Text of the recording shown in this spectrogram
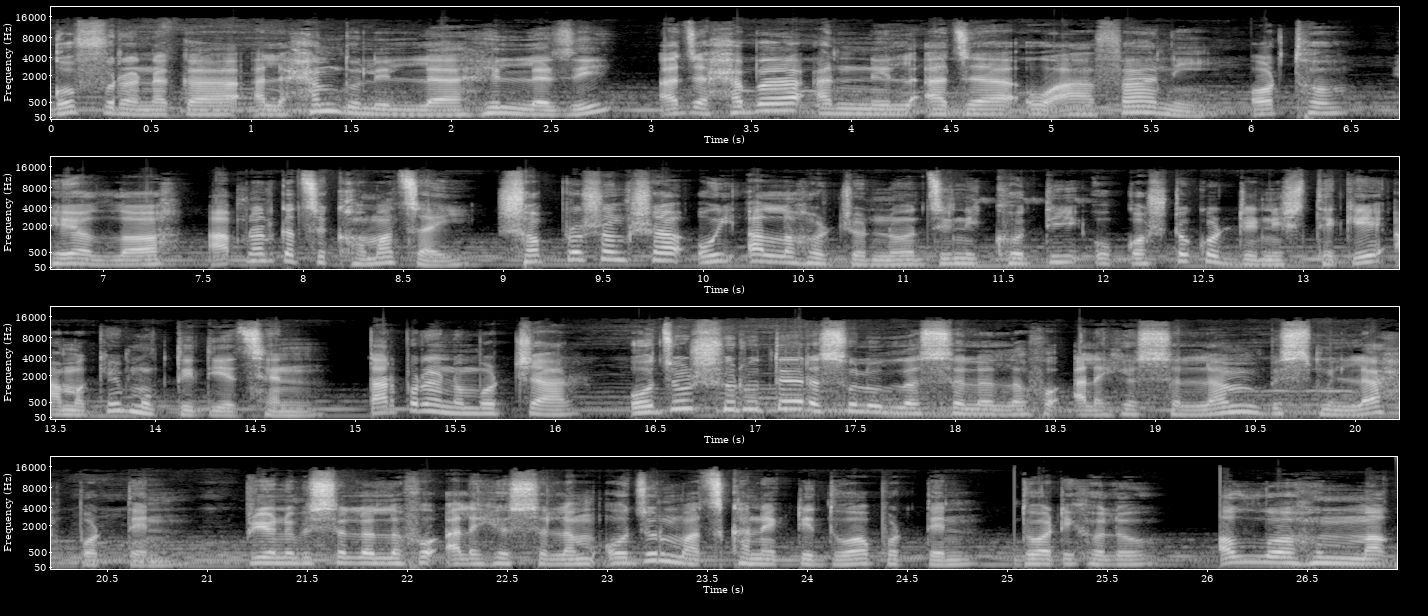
গফরানাকা আলহামদুলিল্লাহ হিল্লাজি আজা হাবা আন্নিল আজা ও আফানি। অর্থ, হে আল্লাহ, আপনার কাছে ক্ষমা চাই। সব প্রশংসা ওই আল্লাহর জন্য যিনি ক্ষতি ও কষ্টকর জিনিস থেকে আমাকে মুক্তি দিয়েছেন। তারপরে নম্বর চার অজুর শুরুতে রসুল্লাহ সাল্লাহ আলহিসাল্লাম বিসমিল্লাহ পড়তেন। প্রিয় নবী সাল্লাহ অজুর মাঝখানে একটি দোয়া পড়তেন। দোয়াটি হল আল্লাহুম্মা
